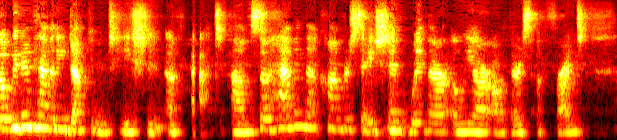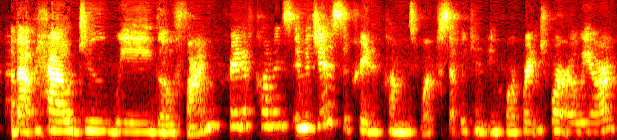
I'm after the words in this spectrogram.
but we didn't have any documentation of that. Um, so having that conversation with our OER authors up front about how do we go find Creative Commons images, the Creative Commons works that we can incorporate into our OER,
